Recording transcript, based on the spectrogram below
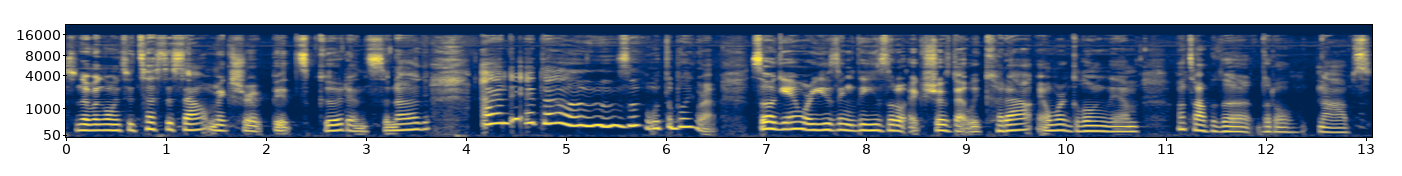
So then we're going to test this out, make sure it fits good and snug, and it does with the bling wrap. So again, we're using these little extras that we cut out and we're gluing them on top of the little knobs.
